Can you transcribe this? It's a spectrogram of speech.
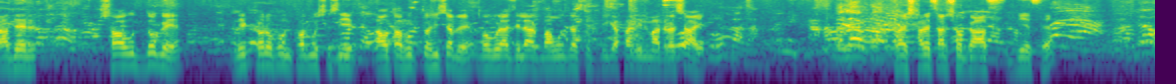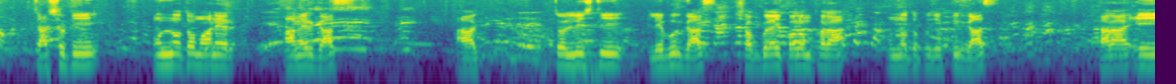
তাদের স্ব উদ্যোগে বৃক্ষরোপণ কর্মসূচির আওতাভুক্ত হিসাবে বগুড়া জেলার বামুজা সিদ্দিকা ফাজিল মাদ্রাসায় প্রায় সাড়ে চারশো গাছ দিয়েছে। চারশোটি উন্নত মানের আমের গাছ আর চল্লিশটি লেবুর গাছ, সবগুলাই কলম করা উন্নত প্রযুক্তির গাছ। তারা এই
